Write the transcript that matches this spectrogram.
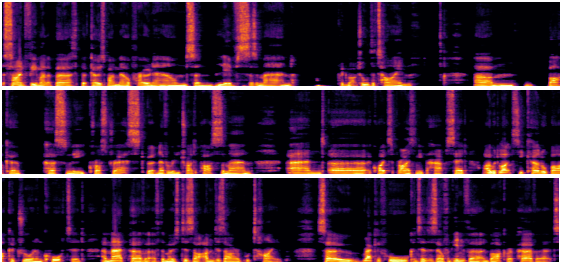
assigned female at birth but goes by male pronouns and lives as a man pretty much all the time. Um, Barker personally cross-dressed but never really tried to pass as a man. And uh, quite surprisingly perhaps said i would like to see colonel barker drawn and quartered a mad pervert of the most desi- undesirable type. So radclyffe hall considers himself an invert and barker a pervert.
